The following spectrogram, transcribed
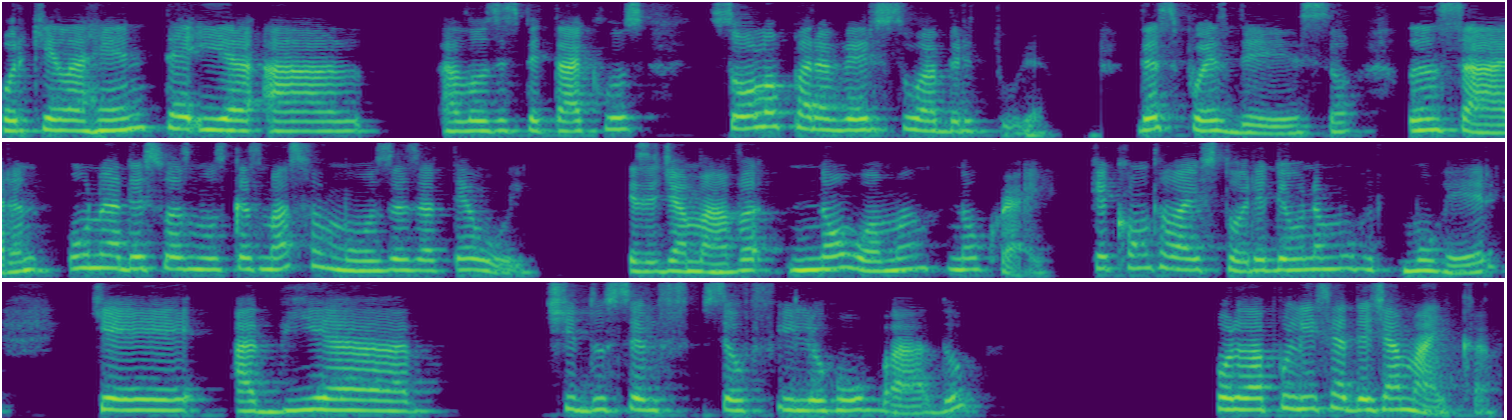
porque a gente ia a, a los espectáculos solo para ver sua abertura. Depois disso, lançaram uma de suas músicas mais famosas até hoje, que se chamava No Woman, No Cry, que conta a história de uma mulher que havia tido seu, seu filho roubado por la policía de Jamaica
